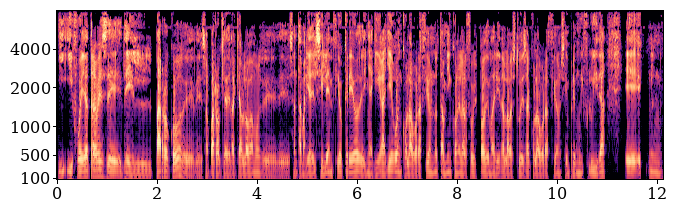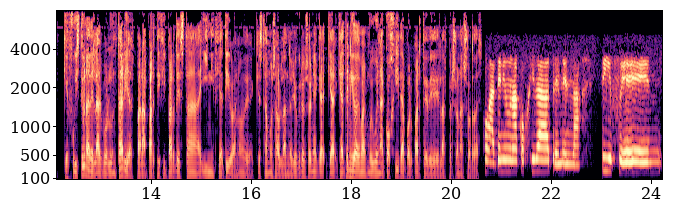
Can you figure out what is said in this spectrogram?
Y, fue a través del párroco, de, esa parroquia de la que hablábamos, de, Santa María del Silencio, creo, de Iñaki Gallego, en colaboración no también con el Arzobispado de Madrid, hablabas tú de esa colaboración siempre muy fluida, eh, mm, que fuiste una de las voluntarias para participar de esta iniciativa ¿no? de que estamos hablando. Yo creo, Sonia, que, ha tenido además muy buena acogida por parte de las personas sordas. Ha tenido una acogida tremenda. Sí, fue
